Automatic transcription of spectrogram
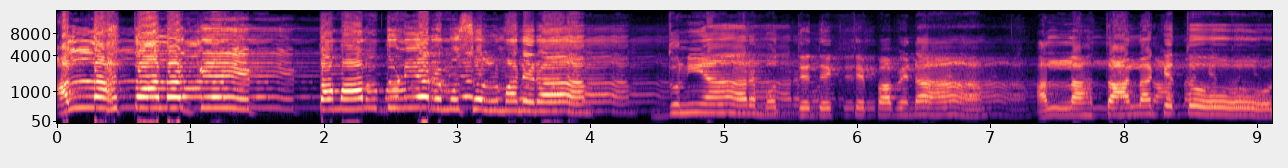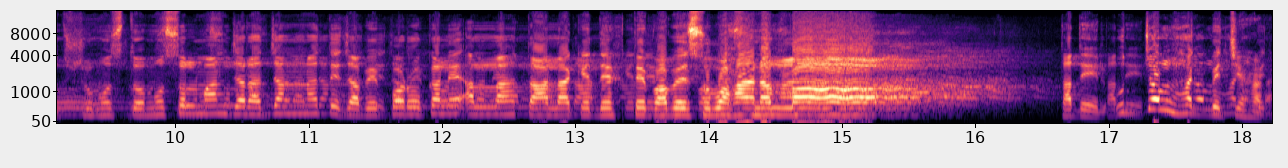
আল্লাহ তাআলাকে তাম দুনিয়ার মুসলমানেরা দুনিয়ার মধ্যে দেখতে পাবে না আল্লাহ তাআলাকে তো সমস্ত মুসলমান যারা জান্নাতে যাবে পরকালে আল্লাহ তাআলাকে দেখতে পাবে সুবহানাল্লাহ তাদের উজ্জ্বল থাকবে চেহারা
